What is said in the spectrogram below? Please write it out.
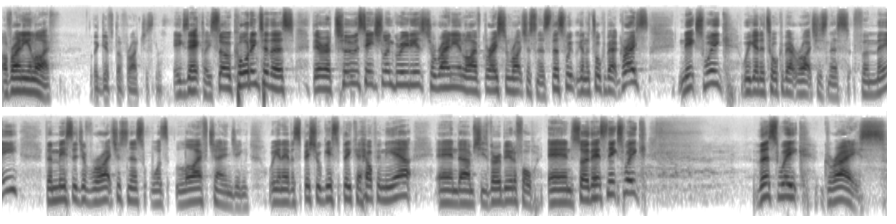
of reigning in life? The gift of righteousness. Exactly. So, according to this, there are two essential ingredients to reigning in life grace and righteousness. This week, we're going to talk about grace. Next week, we're going to talk about righteousness. For me, the message of righteousness was life changing. We're going to have a special guest speaker helping me out, and um, she's very beautiful. And so, that's next week. This week, grace.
